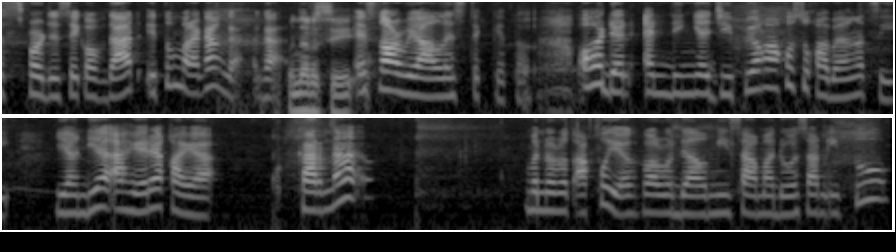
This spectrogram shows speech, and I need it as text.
just for the sake of that, itu mereka nggak nggak bener sih. It's not realistic gitu. Oh dan endingnya Ji Pyong aku suka banget sih. Yang dia akhirnya kayak karena menurut aku ya kalau Dalmi sama Dosan itu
